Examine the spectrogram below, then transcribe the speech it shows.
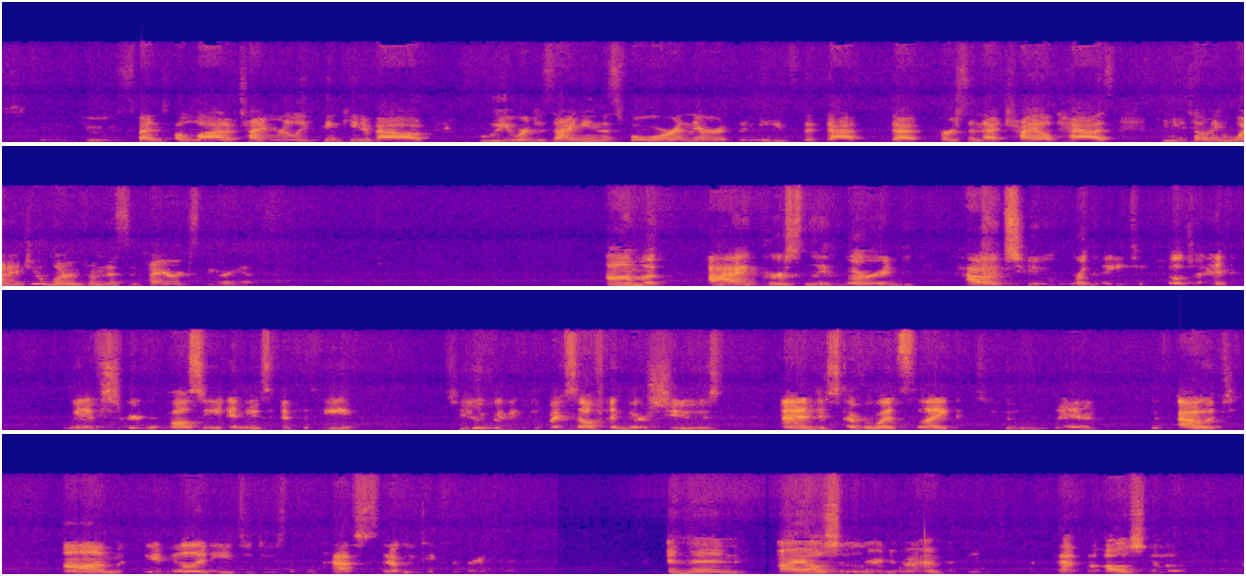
You spent a lot of time really thinking about who you were designing this for and their the needs that that that person that child has. Can you tell me what did you learn from this entire experience? Um, I personally learned how to relate to children with cerebral palsy and use empathy to really put myself in their shoes and discover what it's like to live without um, the ability to do simple tasks that we take for granted. And then I also learned about empathy that, but also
